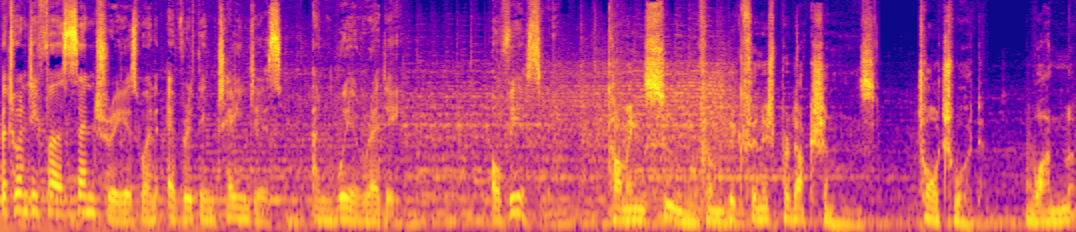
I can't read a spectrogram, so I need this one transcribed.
The 21st century is when everything changes, and we're ready. Obviously. Coming soon from Big Finish Productions Torchwood One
